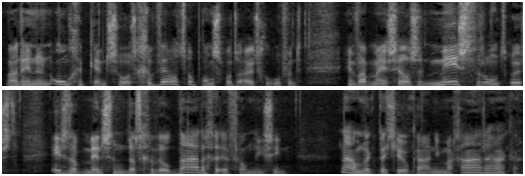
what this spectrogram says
waarin een ongekend soort geweld op ons wordt uitgeoefend. En wat mij zelfs het meest verontrust, is dat mensen dat gewelddadige ervan niet zien. Namelijk dat je elkaar niet mag aanraken.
